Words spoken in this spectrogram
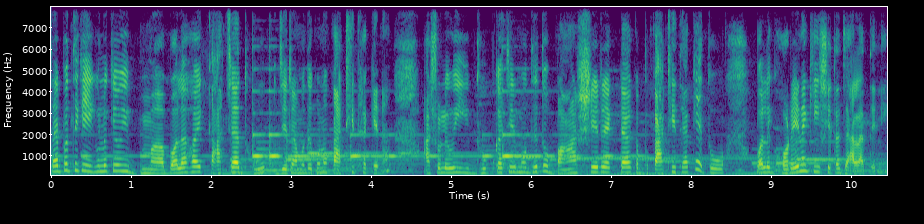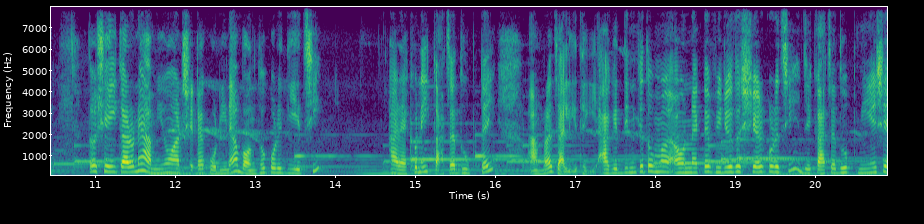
তারপর থেকে এইগুলোকে ওই বলা হয় কাঁচা ধূপ, যেটার মধ্যে কোনো কাঠি থাকে না। আসলে ওই ধূপকাঠির মধ্যে তো বাঁশের একটা কাঠি থাকে, তো বলে ঘরে নাকি সেটা জ্বালাতে নেই। তো সেই কারণে আমিও আর সেটা করি না, বন্ধ করে দিয়েছি। আর এখন এই কাঁচা ধূপটাই আমরা জ্বালিয়ে থাকি। আগের দিনকে তো অন্য একটা ভিডিওতে শেয়ার করেছি যে কাঁচা ধূপ নিয়ে এসে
